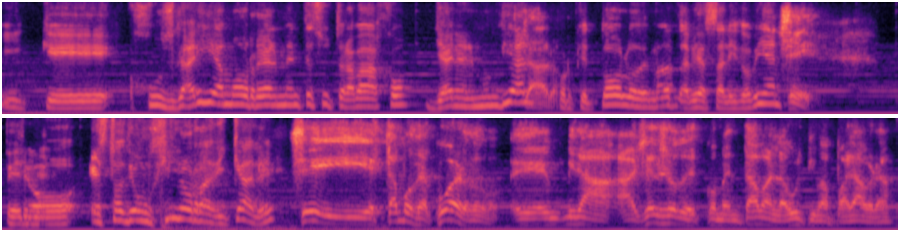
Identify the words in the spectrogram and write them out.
y que juzgaríamos realmente su trabajo ya en el Mundial, porque todo lo demás le había salido bien. Sí. Pero esto dio un giro radical, ¿eh? Sí, estamos de acuerdo. Eh, mira, ayer yo comentaba en la última palabra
